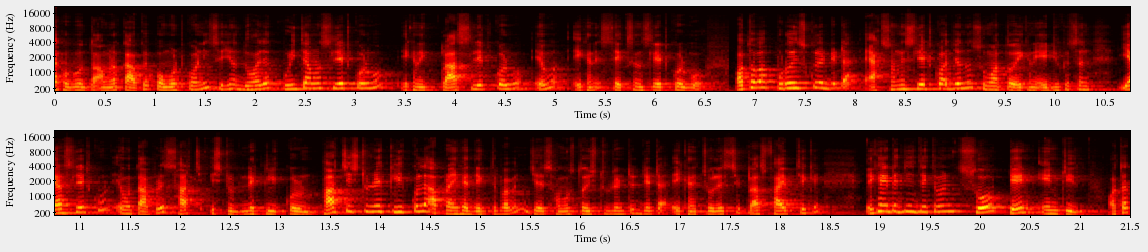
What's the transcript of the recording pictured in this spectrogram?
এখন পর্যন্ত আমরা কাউকে প্রমোট করিনি। সেই জন্য দু হাজার কুড়িতে আমরা সিলেক্ট করব, এখানে ক্লাস সিলেক্ট করব এবং এখানে সেকশন সিলেক্ট করব। অথবা পুরো স্কুলের ডেটা একসঙ্গে সিলেক্ট করার জন্য শুধুমাত্র এখানে এডুকেশন ইয়ার সিলেক্ট করুন এবং তারপরে সার্চ স্টুডেন্টে ক্লিক করুন। সার্চ স্টুডেন্টে ক্লিক করলে আপনারা এখানে দেখতে পাবেন যে সমস্ত স্টুডেন্টের ডেটা এখানে চলে এসছে ক্লাস ফাইভ থেকে। এখানে একটা জিনিস দেখতে পাবেন শো টেন এন্ট্রিজ অর্থাৎ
